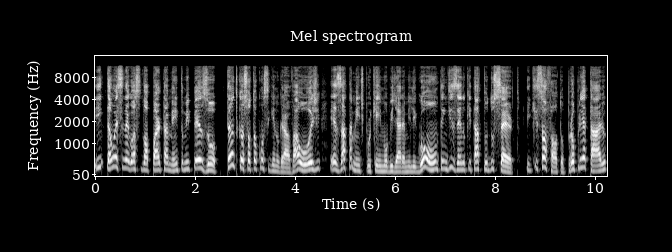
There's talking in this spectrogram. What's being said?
Então esse negócio do apartamento me pesou. Tanto que eu só estou conseguindo gravar hoje, exatamente porque a imobiliária me ligou ontem dizendo que está tudo certo. E que só falta o proprietário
